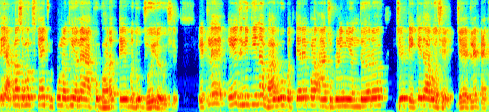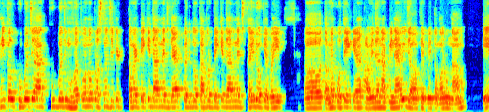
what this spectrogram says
તે આપણા સમક્ષ ક્યાંય છૂટું નથી અને આખું ભારત તે બધું જોઈ રહ્યું છે. એટલે એ જ નીતિના ભાગરૂપ અત્યારે પણ આ ચૂંટણીની અંદર જે ટેકેદારો છે, જે એટલે ટેકનિકલ ખૂબ જ આ ખૂબ જ મહત્વનો પ્રશ્ન છે કે તમે ટેકેદારને જ ગાયબ કરી દો, કાં તો ટેકેદારને જ કહી દો કે ભાઈ તમે પોતે એક આવેદન આપીને આવી જાઓ કે ભાઈ તમારું નામ એ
